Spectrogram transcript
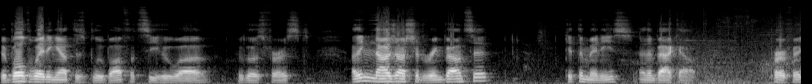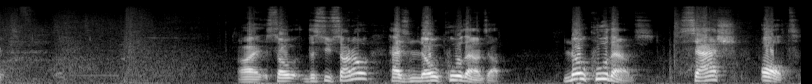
They're both waiting out this blue buff. Let's see who uh, who goes first. I think Zha should ring bounce it, get the minis, and then back out. Perfect. Alright, so the Susano has no cooldowns up. No cooldowns. Sash, alt.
